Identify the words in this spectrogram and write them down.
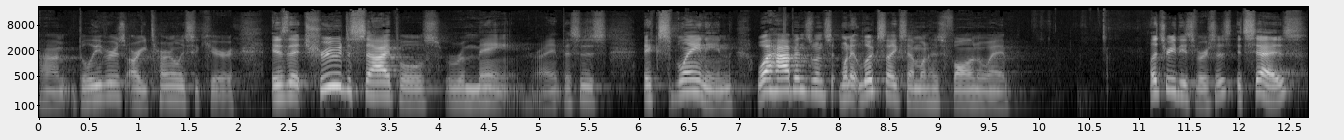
um, believers are eternally secure is that true disciples remain, right? This is explaining what happens when, when it looks like someone has fallen away. Let's read these verses. It says,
